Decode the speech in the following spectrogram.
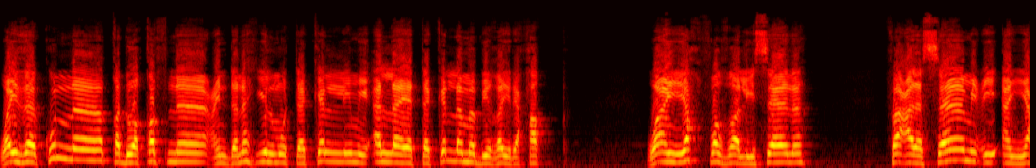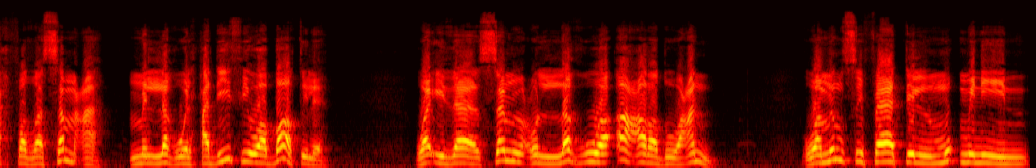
وإذا كنا قد وقفنا عند نهي المتكلم ألا يتكلم بغير حق وأن يحفظ لسانه فعلى السامع أن يحفظ سمعه من لغو الحديث وباطله. وإذا سمعوا اللغو أعرضوا عنه. ومن صفات المؤمنين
